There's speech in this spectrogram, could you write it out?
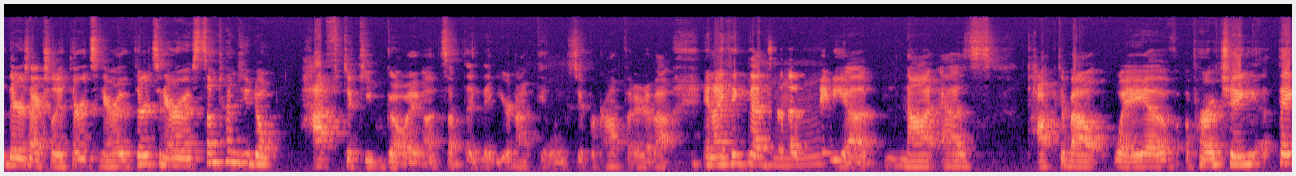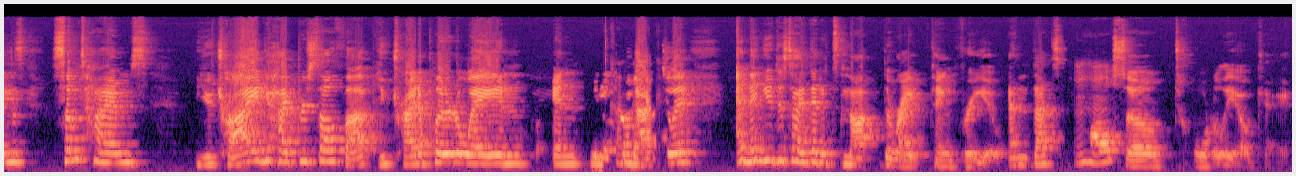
there's actually a third scenario. The third scenario is sometimes you don't have to keep going on something that you're not feeling super confident about. And I think that's mm-hmm. a, maybe a not as talked about way of approaching things. Sometimes you try you hype yourself up, you try to put it away and and you know come back to it, and then you decide that it's not the right thing for you. And that's mm-hmm. also totally okay.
